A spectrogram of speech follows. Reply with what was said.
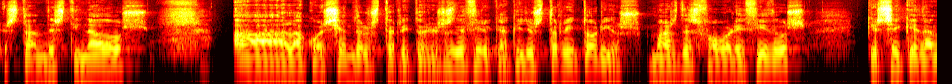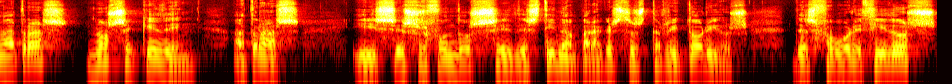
están destinados a la cohesión de los territorios, es decir, que aquellos territorios más desfavorecidos que se quedan atrás no se queden atrás y esos fondos se destinan para que estos territorios desfavorecidos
